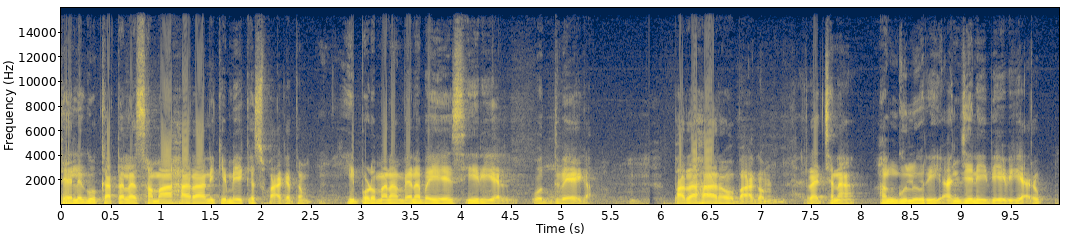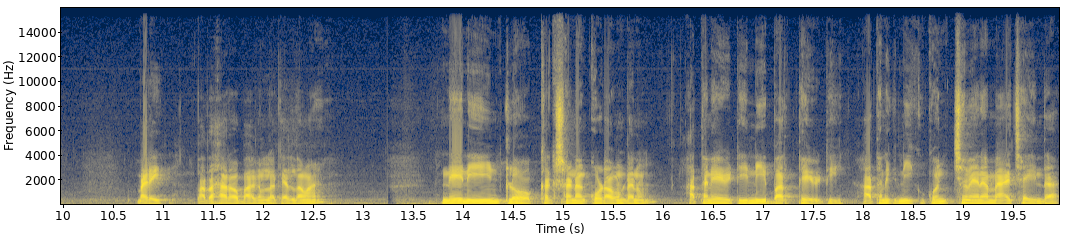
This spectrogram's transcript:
తెలుగు కథల సమాహారానికి మీకు స్వాగతం. ఇప్పుడు మనం వినబోయే సీరియల్ ఉద్వేగ. పదహారవ భాగం. రచన అంగులూరి అంజనీదేవి గారు. మరి పదహారవ భాగంలోకి వెళ్దామా? నేను ఈ ఇంట్లో ఒక్క క్షణం కూడా ఉండను. అతనేమిటి? నీ భర్త ఏమిటి? అతనికి నీకు కొంచెమైనా మ్యాచ్ అయిందా?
